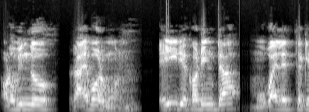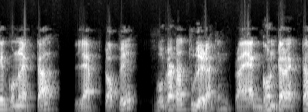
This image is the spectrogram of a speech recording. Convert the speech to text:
অরবিন্দ রায়বর্মন এই রেকর্ডিংটা মোবাইলের থেকে কোনো একটা ল্যাপটপে গোটাটা তুলে রাখেন। প্রায় এক ঘণ্টার একটা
